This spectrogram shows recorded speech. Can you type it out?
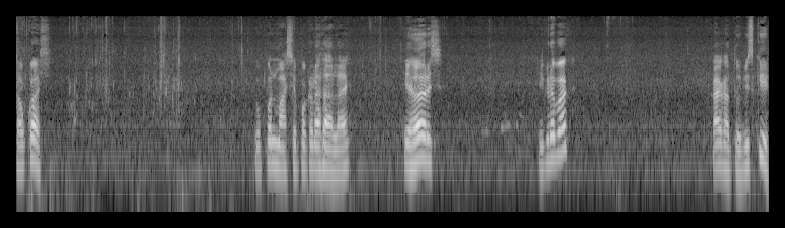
सावकाश. तो पण मासे पकडायला आलाय. हे हर्ष. इकडे बघ. काय खातो? बिस्किट?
